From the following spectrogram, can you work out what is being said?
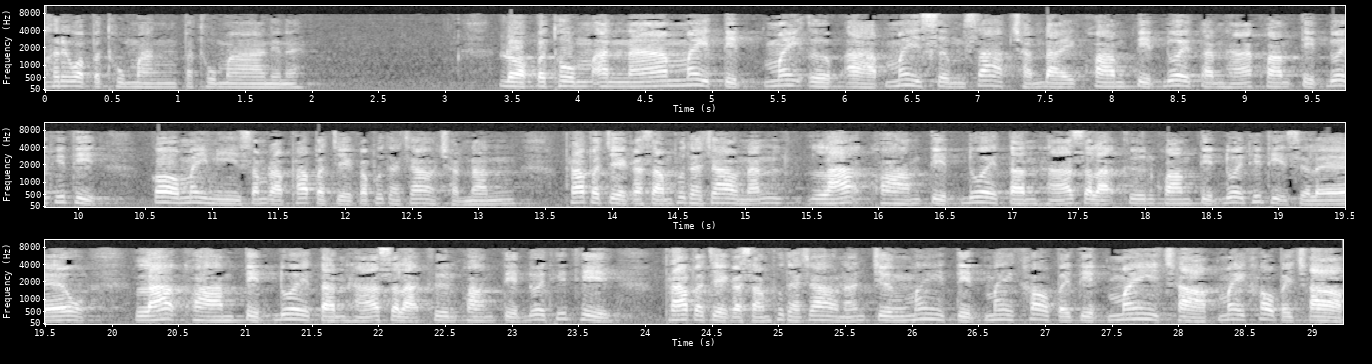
เขาเรียกว่าปทุมังปทุมาเนี่ยนะดอกปทุมอันน้ำไม่ติดไม่เอิบอาบ ไม่ซึมซาบฉันใด ความติดด้วยตัณหาความติดด้วยทิฏฐิก็ไม่มีสำหรับพระประเจกพระพุทธเจ้าฉะนั้น พระประเจกสัมพุทธเจ้านั้นละความติดด้วยตันหาสละคืนความติดด้วยทิฏฐิเสียแล้ว ละความติดด้วยตันหาสละคืนความติดด้วยทิฏฐิ พระประเจกสัมพุทธเจ้านั้น จึงไม่ติดไม่เข้าไปติดไม่ฉาบไม่เข้าไปฉาบ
